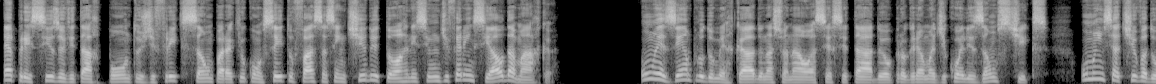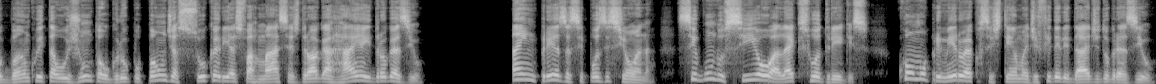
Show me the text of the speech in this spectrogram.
É preciso evitar pontos de fricção para que o conceito faça sentido e torne-se um diferencial da marca. Um exemplo do mercado nacional a ser citado é o programa de coalizão STIX, uma iniciativa do Banco Itaú junto ao Grupo Pão de Açúcar e as farmácias Droga Raia e Drogazil. A empresa se posiciona, segundo o CEO Alex Rodrigues, como o primeiro ecossistema de fidelidade do Brasil,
